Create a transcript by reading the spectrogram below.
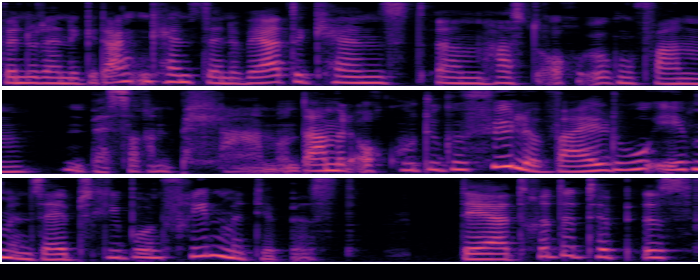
wenn du deine Gedanken kennst, deine Werte kennst, ähm, hast du auch irgendwann einen besseren Plan und damit auch gute Gefühle, weil du eben in Selbstliebe und Frieden mit dir bist. Der dritte Tipp ist,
